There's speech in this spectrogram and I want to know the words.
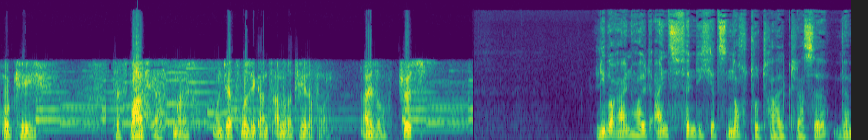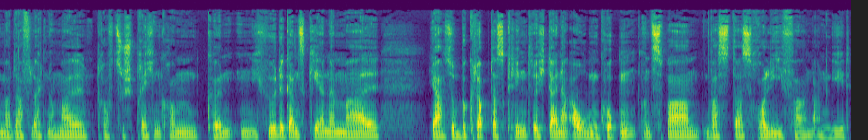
Okay, das war's erstmal. Und jetzt muss ich ans andere Telefon. Also, tschüss. Lieber Reinhold, eins fände ich jetzt noch total klasse, wenn wir da vielleicht nochmal drauf zu sprechen kommen könnten. Ich würde ganz gerne mal, ja, so bekloppt das klingt, durch deine Augen gucken. Und zwar, was das Rollifahren angeht.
